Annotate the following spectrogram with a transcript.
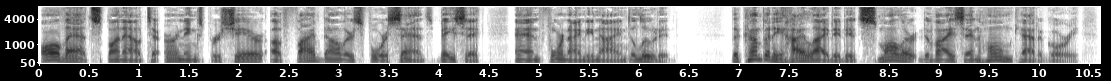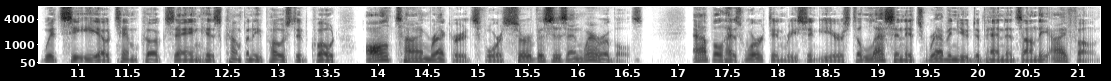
All that spun out to earnings per share of $5.04 basic and $4.99 diluted. The company highlighted its smaller device and home category, with CEO Tim Cook saying his company posted, quote, all-time records for services and wearables. Apple has worked in recent years to lessen its revenue dependence on the iPhone.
